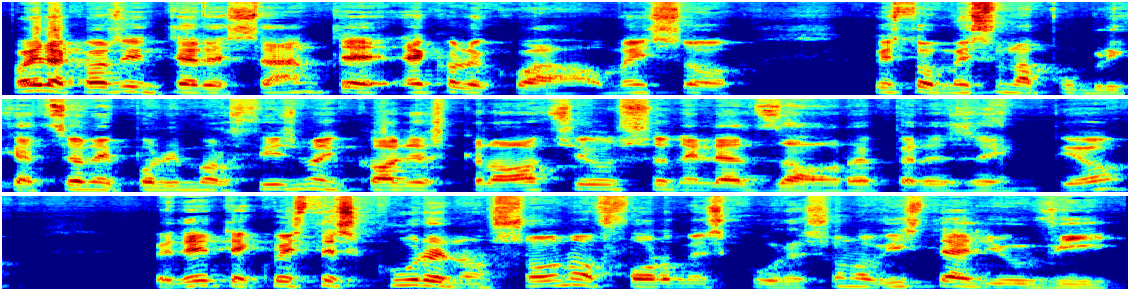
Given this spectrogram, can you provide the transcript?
Poi la cosa interessante, eccole qua, ho messo, questo ho messo una pubblicazione polimorfismo in Collier Scrocius nelle Azzorre, per esempio. Vedete, queste scure non sono forme scure, sono viste agli UV,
